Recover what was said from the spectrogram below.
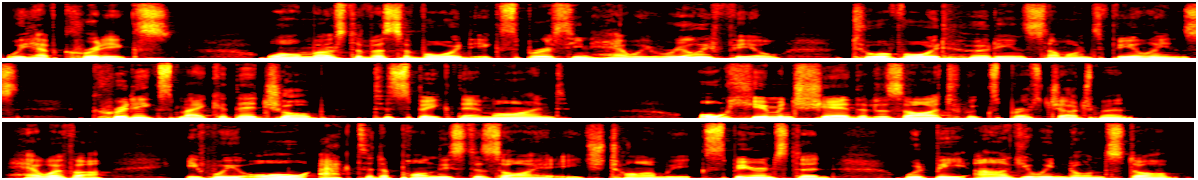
we have critics. While most of us avoid expressing how we really feel to avoid hurting someone's feelings, critics make it their job to speak their mind. All humans share the desire to express judgment. However, if we all acted upon this desire each time we experienced it, we'd be arguing non stop.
